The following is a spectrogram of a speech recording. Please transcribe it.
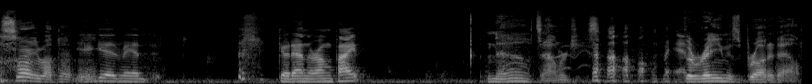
Sorry about that, You're man. good, man. Go down the wrong pipe. No, it's allergies. Oh man. the rain has brought it out.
